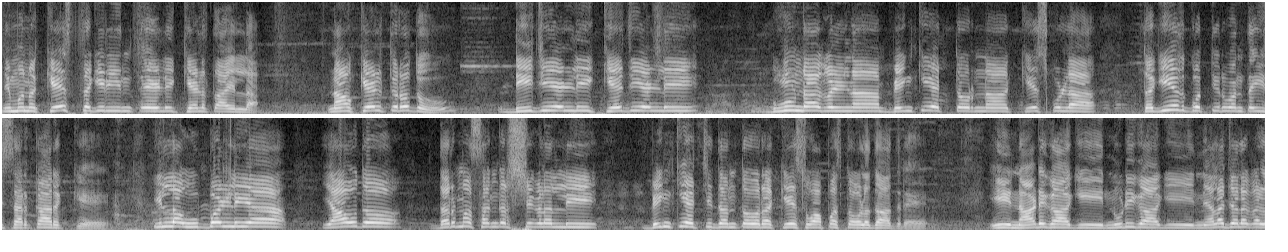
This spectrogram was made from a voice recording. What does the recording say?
ನಿಮ್ಮನ್ನು ಕೇಸ್ ತೆಗಿರಿ ಅಂತೇಳಿ ಕೇಳ್ತಾ ಇಲ್ಲ. ನಾವು ಕೇಳ್ತಿರೋದು D G Halli K G Halli ಗೂಂಡಾಗಳನ್ನ ಬೆಂಕಿ ಹತ್ತೋರನ್ನ ಕೇಸ್ಗಳ ತೆಗಿಯೋದು ಗೊತ್ತಿರುವಂಥ ಈ ಸರ್ಕಾರಕ್ಕೆ ಇಲ್ಲ ಹುಬ್ಬಳ್ಳಿಯ ಯಾವುದೋ ಧರ್ಮ ಸಂಘರ್ಷಗಳಲ್ಲಿ ಬೆಂಕಿ ಹಚ್ಚಿದಂಥವರ ಕೇಸ್ ವಾಪಸ್ ತಗೊಳ್ಳೋದಾದರೆ ಈ ನಾಡಿಗಾಗಿ, ನುಡಿಗಾಗಿ ನೆಲಜಲಗಳ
